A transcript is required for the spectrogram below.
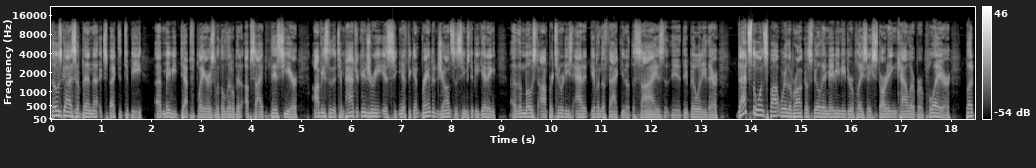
Those guys have been uh, expected to be uh, maybe depth players with a little bit of upside this year. Obviously, the Tim Patrick injury is significant. Brandon Johnson seems to be getting uh, the most opportunities at it, given the fact you know the size, the the ability there. That's the one spot where the Broncos feel they maybe need to replace a starting caliber player. But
